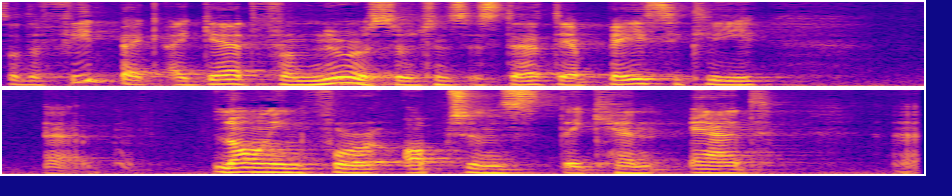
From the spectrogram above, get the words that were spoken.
So the feedback I get from neurosurgeons is that they're basically uh, longing for options they can add uh,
